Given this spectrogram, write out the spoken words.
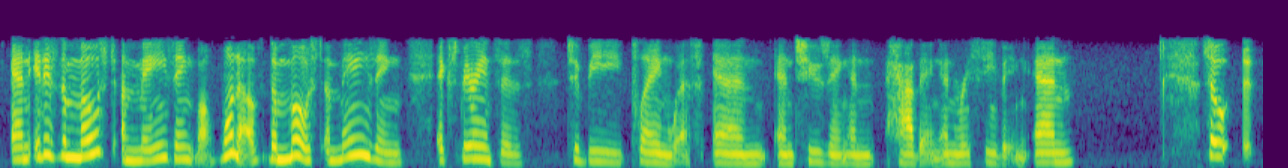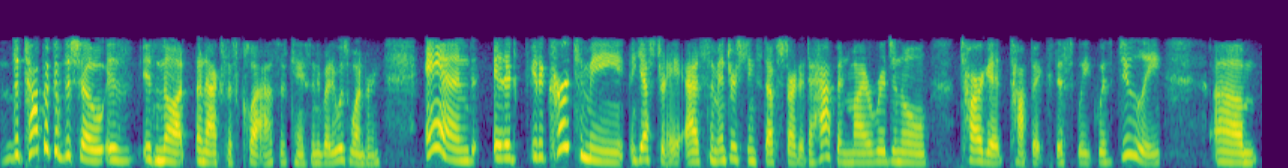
And it is the most amazing, well, one of the most amazing experiences to be playing with and and choosing and having and receiving. And so uh, the topic of the show is is not an access class, in case anybody was wondering. And it it occurred to me yesterday as some interesting stuff started to happen. My original target topic this week with Julie um,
